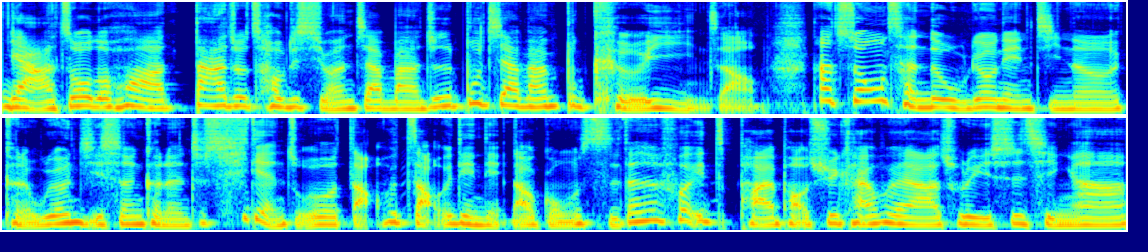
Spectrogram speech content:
亚洲的话，大家就超级喜欢加班，就是不加班不可以，你知道？那中层的五六年级呢，可能五六年级生可能就七点左右到，会早一点点到公司，但是会一直跑来跑去开会啊，处理事情啊，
